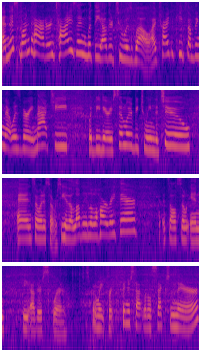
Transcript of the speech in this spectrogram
And this one pattern ties in with the other two as well. I tried to keep something that was very matchy, would be very similar between the two, and so on and so forth. See the lovely little heart right there? It's also in the other square. Just going to wait for it to finish that little section there.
